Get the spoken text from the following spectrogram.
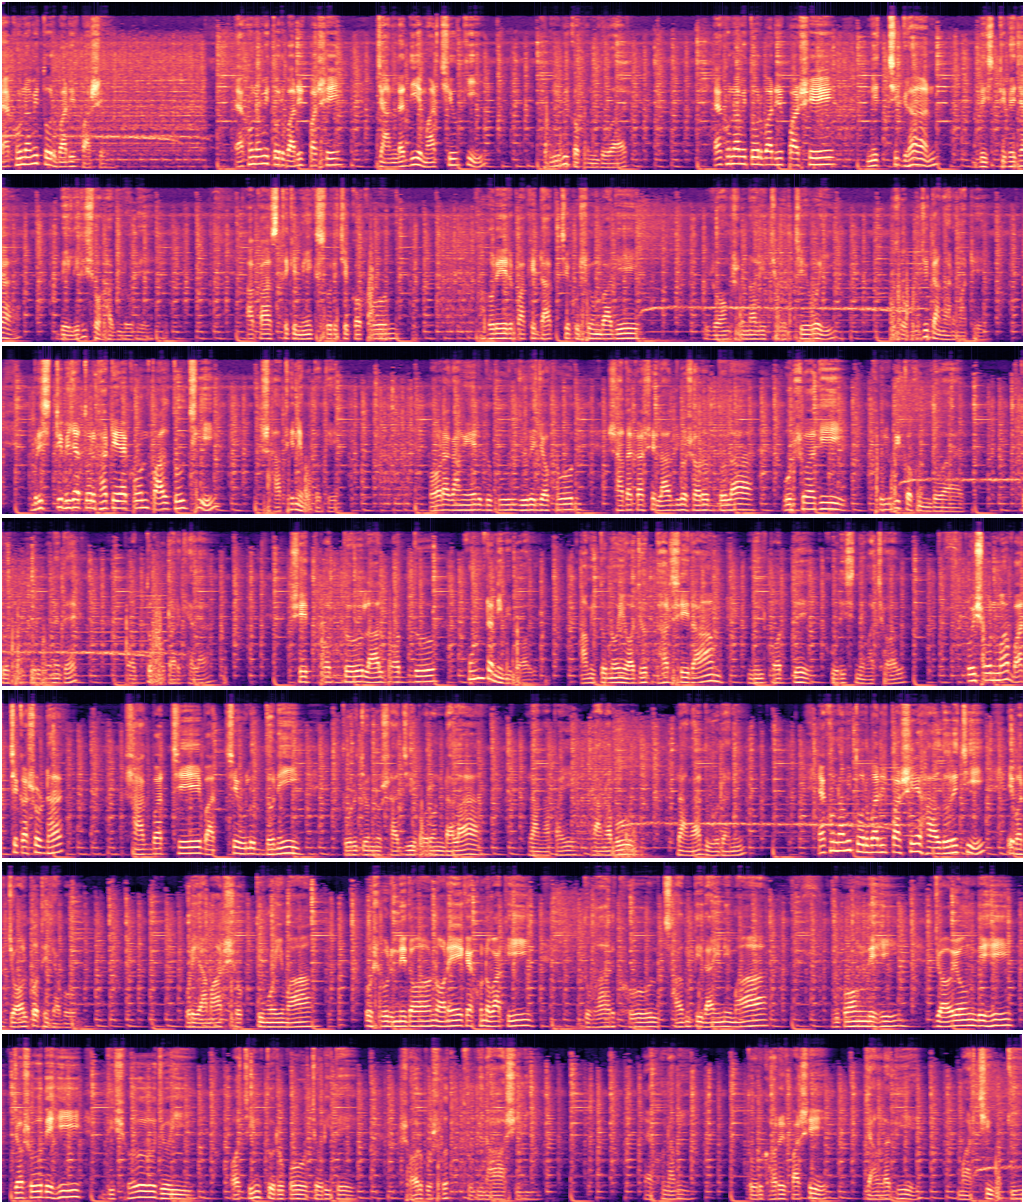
এখন আমি তোর বাড়ির পাশে। এখন আমি তোর বাড়ির পাশে। জানলা দিয়ে মারছি কি? খুলবি কখন দোয়ার? এখন আমি তোর বাড়ির পাশে। নিচ্ছি ঘ্রাণ। বৃষ্টি ভেজা বেলির সোহাগ লোভে। আকাশ থেকে মেঘ সরেছে কখন? ভোরের পাখি ডাকছে কুসুম বাগে। রং সোনালি ঝরছে ওই সবুজ ডাঙার মাঠে। বৃষ্টি ভেজা তোর ঘাটে এখন পাল তুলছি, সাথে নেব তোকে। পরা গাঙের দুপুর জুড়ে যখন সাদা কাশে লাগল শরৎ দোলা বসো আগি খুলবি কখন দোয়ার। তোর পুকুর বনে দেখ পদ্ম ফোটার খেলা। শ্বেত পদ্ম, লাল পদ্ম, কোনটা নিবি বল? আমি তো নই অযোধ্যার সেই রাম নীল পদ্মে করিস নেমা ছল। ওই শোন মা বাচ্চে কাসর ঢাক। শাঁখ বাচ্চে বাচ্চে উলুধ্বনি। তোর জন্য সাজিয়ে পরন ডালা। রাঙা পায়ে রাঙাবো, রাঙা দুয়োরানি। এখন আমি তোর বাড়ির পাশে হাল ধরেছি, এবার জল পথে যাব। ওরে আমার শক্তিময়ী মা, অসুর নিদন অনেক এখনও বাকি। দুয়ার খোল, শান্তি দায়নি মা। রূপং দেহি, জয়ং দেহি, যশো দেহি দিশজয়ী অচিন্ত রূপ চরিতে সর্বশত্রু বিনাশিনী। এখন আমি তোর ঘরের পাশে জানলা দিয়ে মারছি উকি।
